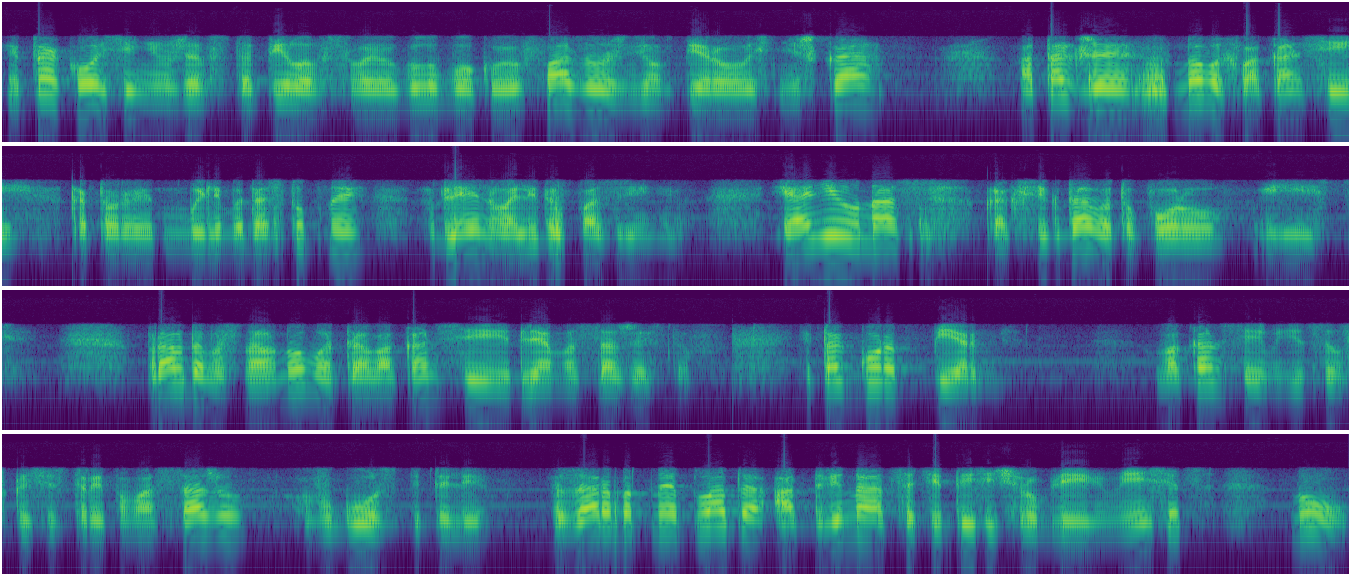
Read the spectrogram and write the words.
Итак, осень уже вступила в свою глубокую фазу, ждем первого снежка, а также новых вакансий, которые были бы доступны для инвалидов по зрению. И они у нас, как всегда, в эту пору есть. Правда, в основном это вакансии для массажистов. Итак, город Пермь. Вакансия медицинской сестры по массажу в госпитале. Заработная плата от 12 тысяч рублей в месяц. Ну,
